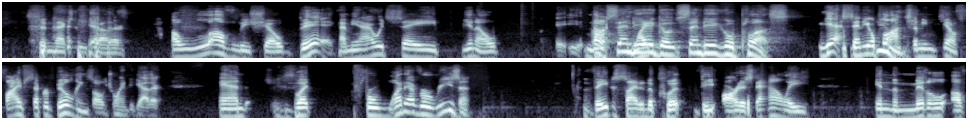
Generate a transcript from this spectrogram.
sitting next to each Yes. other. A lovely show, big. I mean, I would say, you know, eh, Oh, San Diego, San Diego Plus. Yeah, San Diego Plus. I mean, you know, five separate buildings all joined together. And but for whatever reason, they decided to put the artist alley in the middle of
